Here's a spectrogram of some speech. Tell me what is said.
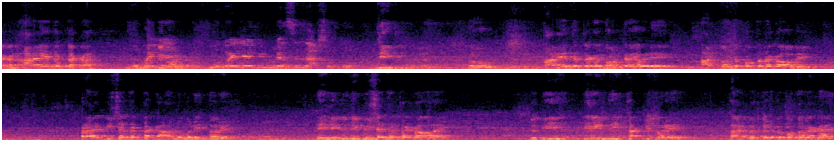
এখন আড়াই হাজার টাকা। জি জি। তো আড়াই হাজার টাকা ঘন্টায় হলে আট ঘণ্টা কত টাকা হবে? প্রায় বিশ হাজার টাকা আনুমানিক ধরে। ডেলি যদি বিশ হাজার টাকা হয় যদি তিরিশ দিন চাকরি করে তার বেতন হবে কত টাকায়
